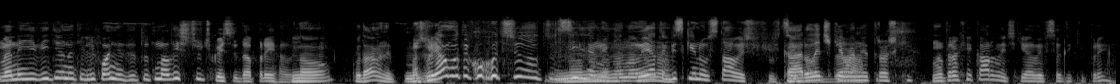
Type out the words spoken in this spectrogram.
У мене є відео на телефоні, де тут мали щучкою сюди пригали. Ну, куди вони? Ну, Може, Прямо такого цього тут Ну, зілля ну, не ну, було. ну, Ну, ну, я ну. тобі скинув, ставиш в цього, карлички да. вони трошки. Ну трохи карлички, але все-таки пригали.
